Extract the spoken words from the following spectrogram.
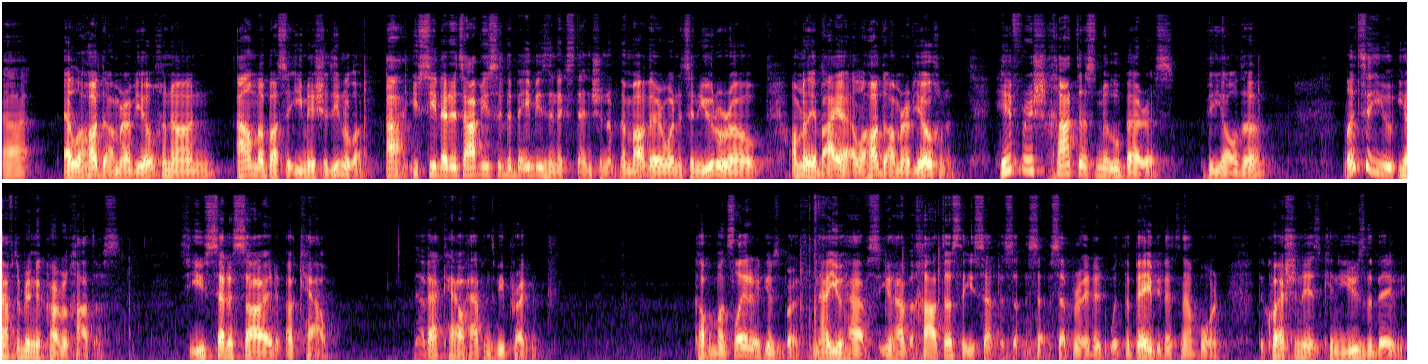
Uh, Elohada Amar Rav Yochanan Alma Basa Ime Shadinula. Ah, you see that it's obviously the baby is an extension of the mother when it's in utero. Amar Le'abaya Elohada Amar Rav Yochanan Hifrish Chatas Meuberes V'Yalda. Let's say you, you have to bring a korban chatas. So you set aside a cow. Now that cow happens to be pregnant. A couple months later, it gives birth. Now you have so you have a chatas that you sep- se- separated with the baby that's now born. The question is, can you use the baby?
